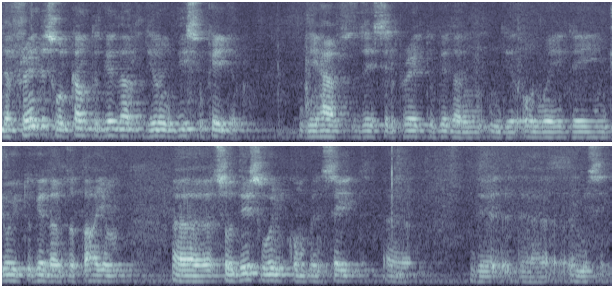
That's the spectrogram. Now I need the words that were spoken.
the friends will come together during this occasion. They have they celebrate together in, their own way. They enjoy together the time. Uh, so this will compensate uh, the the missing.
